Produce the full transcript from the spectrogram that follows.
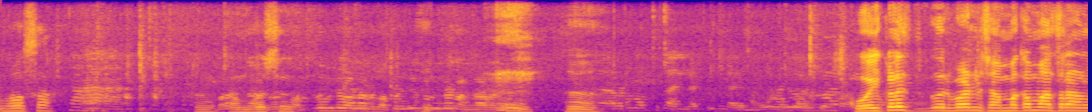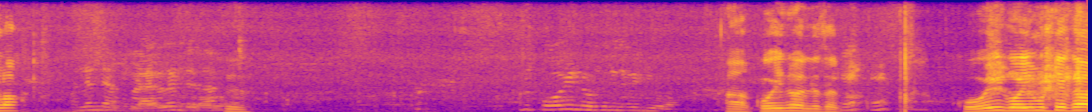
ബോക്സാ? കമ്പോസ്റ്റ്. ആ. കോഴിക്കൾ ഒരുപാട് ചമ്മക്കം മാത്രമാണല്ലോ. ആ കോഴിന് വലിയ താല്പര്യം. കോഴി കോഴിമുട്ടിയൊക്കെ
